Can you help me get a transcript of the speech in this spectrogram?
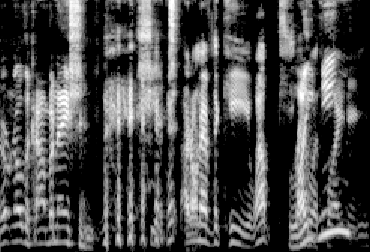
don't know the combination. Shit. I don't have the key. Well, Lightning? lightning.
